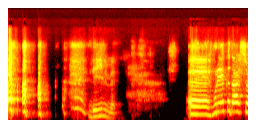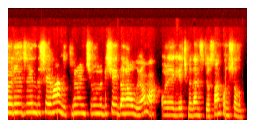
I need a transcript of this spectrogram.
Değil mi? Ee, buraya kadar söyleyeceğin bir şey var mı? 2013 yılında bir şey daha oluyor ama oraya geçmeden istiyorsan konuşalım.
